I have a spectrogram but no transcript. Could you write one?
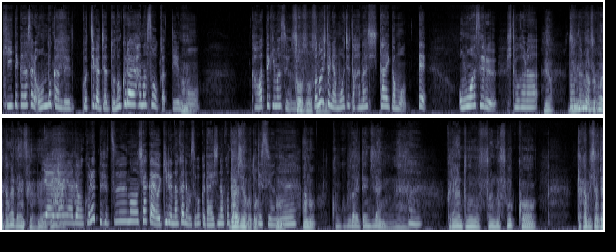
聞いてくださる温度感でこっちがじゃあどのくらい話そうかっていうのも変わってきますよね。そうそうそう。そうこの人にはもうちょっと話したいかもって思わせる人柄いや自分ではそこまで考えてないんですけどね。いやいやいやでもこれって普通の社会を生きる中でもすごく大事なこと大事なこと。ですよね。あの広告代理店時代にもね、はい。クライアントのさんがすごくこう高飛車で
